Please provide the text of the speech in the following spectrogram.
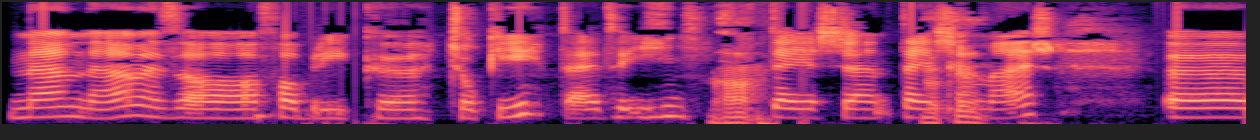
Nem, nem, ez a fabrik csoki, tehát így Aha. teljesen, teljesen okay. más. Ö,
